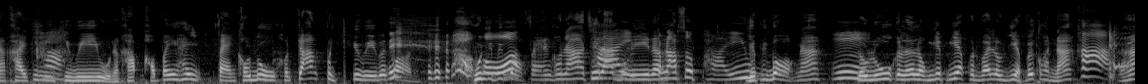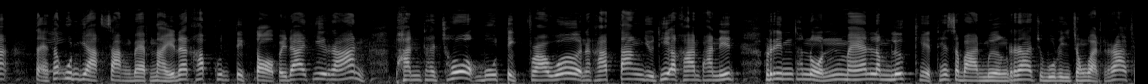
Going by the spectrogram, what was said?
นะใครที่มีค่ะ ทีวีอยู่นะครับเขาไม่ให้แฟนเขาดูเขาจ้างปิดทีวีไว้ก่อน คุณอย่าไปโอ้บอกแฟนเขานะที่ราชบุรีนะใช่คกำลังเซอร์ไพรส์อยู่อย่าไปบอกนะ อืม เรารู้กันแล้วเราเงียบๆกันไว้เราเหยียบไว้ก่อนนะค่ะ นะฮะแต่ถ้าคุณอยากสั่งแบบไหนนะครับ คุณติดต่อไปได้ที่ร้านพันธโชค Boutique Flower นะครับ ตั้งอยู่ที่อาคารพาณิชย์ ริมถนนแม้นรำลึกเขตเทศบาลเมืองราชบุรี จังหวัดราช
